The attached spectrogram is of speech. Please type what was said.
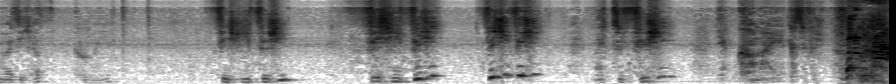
mal, was ich hab. Guck mal hier. Fischi, Fischi. Fischi, Fischi. Fischi, Fischi. Möchtest du Fischi? Ja, komm mal her, kriegst du Fischi. Ah!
